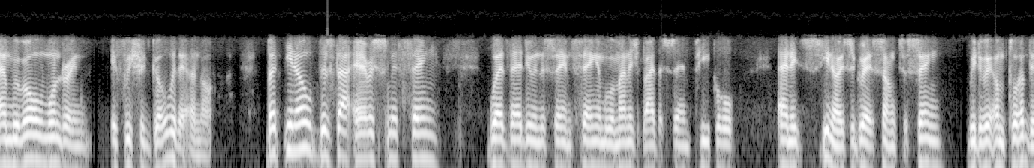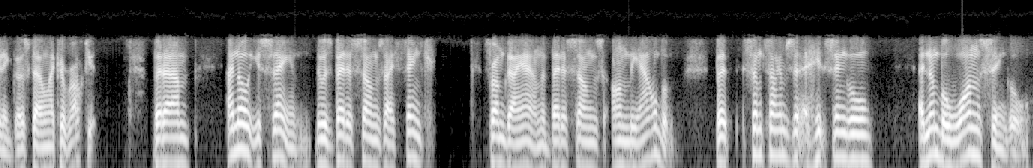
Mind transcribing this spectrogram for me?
And we were all wondering if we should go with it or not. But you know, there's that Aerosmith thing where they're doing the same thing and we're managed by the same people, and it's you know it's a great song to sing. We do it unplugged and it goes down like a rocket. But um, I know what you're saying. There was better songs, I think, from Diane and better songs on the album. But sometimes a hit single, a number one single,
